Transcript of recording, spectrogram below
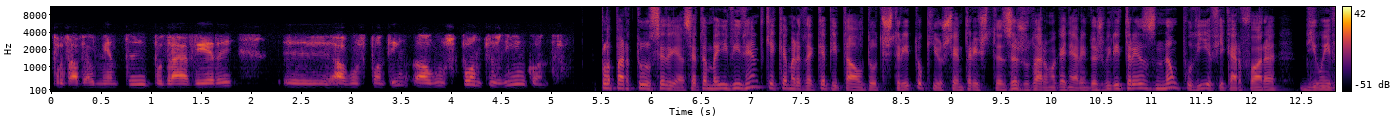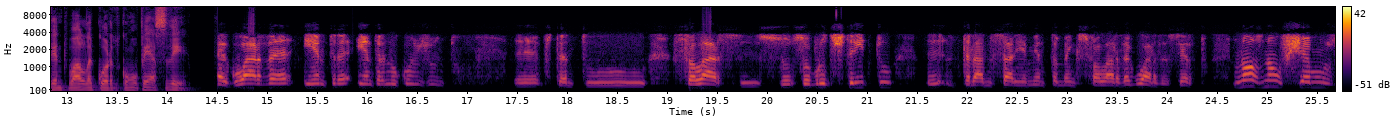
provavelmente poderá haver eh, alguns, alguns pontos de encontro. Pela parte do CDS, é também evidente que a Câmara da Capital do Distrito, que os centristas ajudaram a ganhar em 2013, não podia ficar fora de um eventual acordo com o PSD. A Guarda entra, entra no conjunto. Eh, portanto, falar-se so, sobre o Distrito eh, terá necessariamente também que se falar da Guarda, certo? Nós não fechamos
